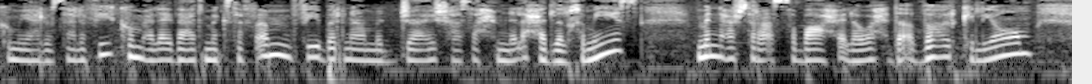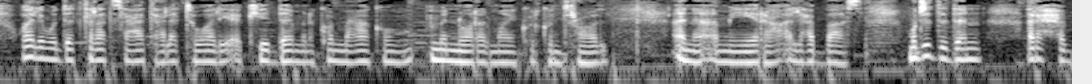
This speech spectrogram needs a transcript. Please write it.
صباحكم يا أهلا وسهلا فيكم على إذاعة Mix FM في برنامج عيشها صح من الأحد للخميس من عشرة الصباح إلى واحدة الظهر كل يوم ولمده ثلاث ساعات على التوالي. أكيد دائما أكون معاكم من وراء المايك وال control. أنا أميرة العباس. مجددا أرحب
